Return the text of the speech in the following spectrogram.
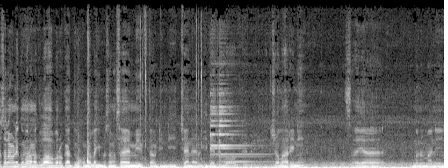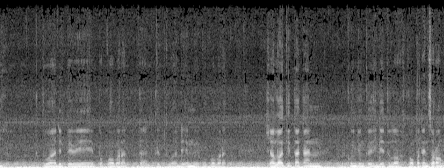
Assalamualaikum warahmatullahi wabarakatuh. Kembali lagi bersama saya Miftahudin di channel Hidayatullah PB Insya Allah hari ini Saya menemani Ketua DPW Papua Barat Dan Ketua DMW Papua Barat. Insya Allah kita akan berkunjung ke Hidayatullah Kabupaten Sorong.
